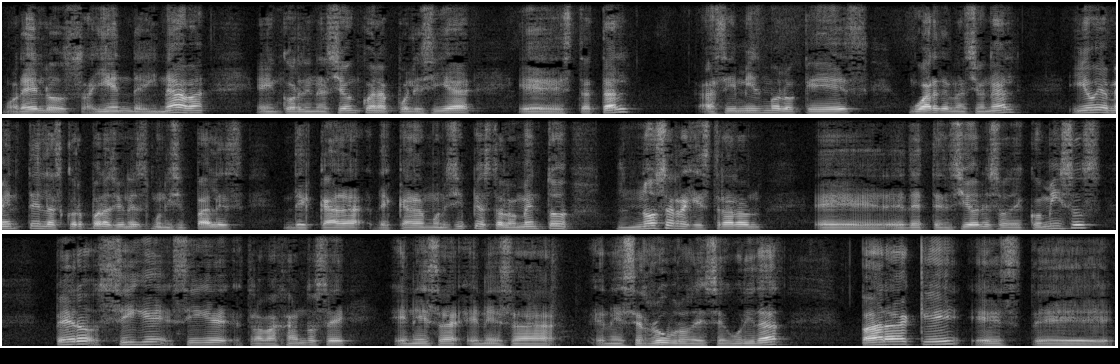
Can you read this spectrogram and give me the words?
Morelos, Allende y Nava, en coordinación con la Policía eh, Estatal, asimismo lo que es Guardia Nacional y obviamente las corporaciones municipales de cada, de cada municipio. Hasta el momento no se registraron eh, detenciones o decomisos, pero sigue, sigue trabajándose en, esa, en, esa, en ese rubro de seguridad para que este,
